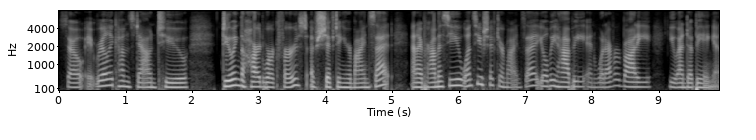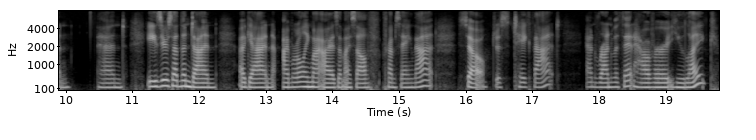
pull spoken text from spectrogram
So it really comes down to doing the hard work first of shifting your mindset. And I promise you, once you shift your mindset, you'll be happy in whatever body you end up being in and easier said than done. Again, I'm rolling my eyes at myself from saying that. So just take that and run with it however you like.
